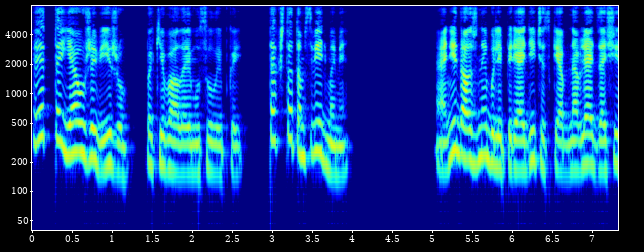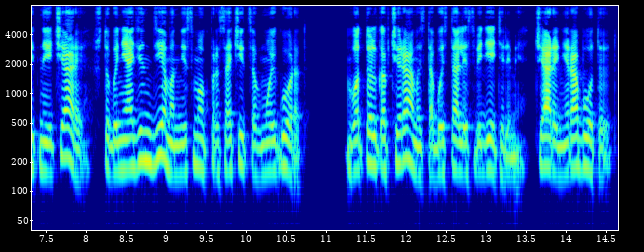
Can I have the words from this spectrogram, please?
«Это я уже вижу», — покивала ему с улыбкой. «Так что там с ведьмами?» Они должны были периодически обновлять защитные чары, чтобы ни один демон не смог просочиться в мой город. Вот только вчера мы с тобой стали свидетелями. Чары не работают.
